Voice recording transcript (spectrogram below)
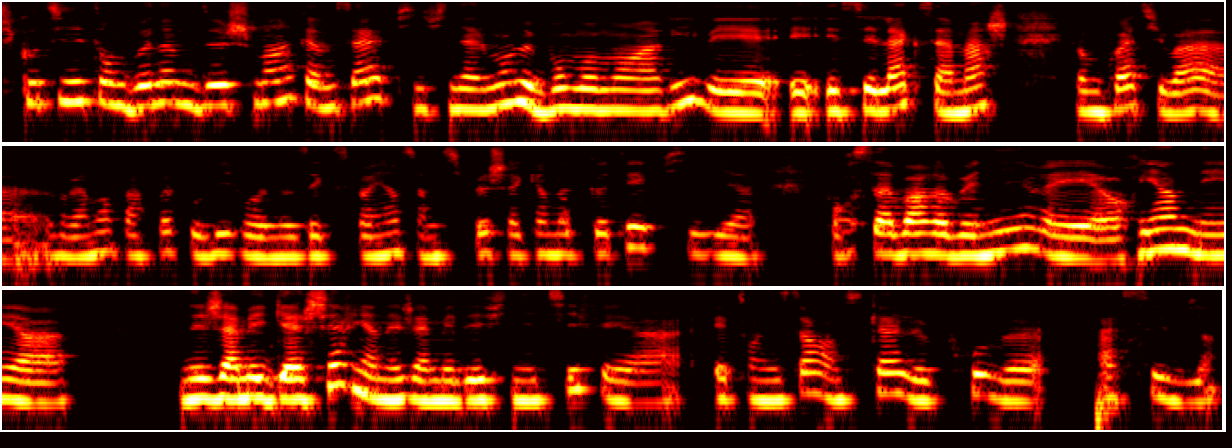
tu continues ton bonhomme de chemin comme ça, puis finalement le bon moment arrive et, c'est là que ça marche. Comme quoi, tu vois, euh, vraiment parfois il faut vivre nos expériences un petit peu chacun de notre côté, puis euh, pour savoir revenir et euh, rien n'est jamais gâché, rien n'est jamais définitif et, et, ton histoire en tout cas le prouve assez bien.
